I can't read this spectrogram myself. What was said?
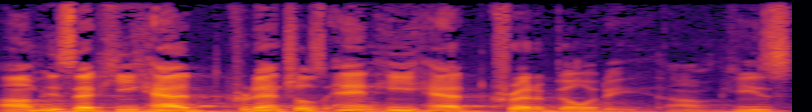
um, is that he had credentials and he had credibility. Um, he's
